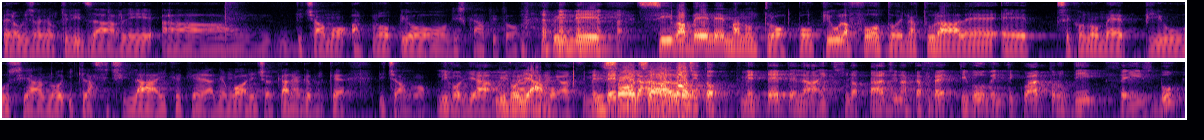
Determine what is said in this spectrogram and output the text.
però bisogna utilizzarli a, diciamo, al proprio discapito. Quindi sì, va bene, ma non troppo. Più la foto è naturale e secondo me più si hanno i classici like che andiamo a ricercare anche perché diciamolo Li vogliamo, Li like, vogliamo. ragazzi. I Mettete social- A proposito, mettete like sulla pagina Caffè TV24 di Facebook,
